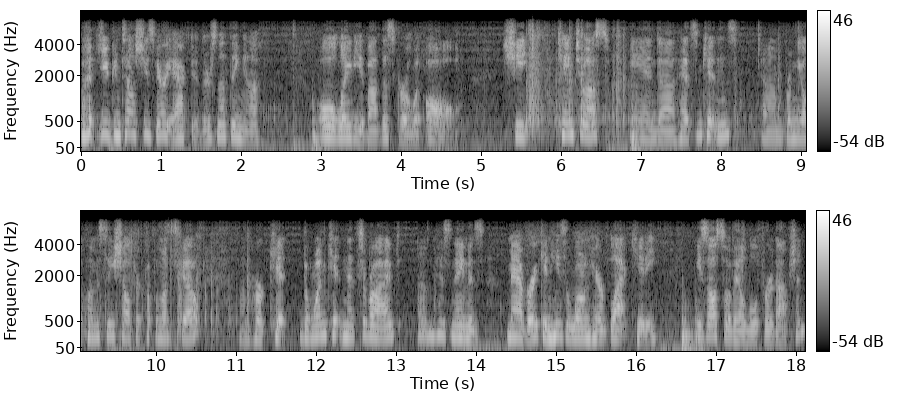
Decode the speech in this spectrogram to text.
but you can tell she's very active. There's nothing uh, old lady about this girl at all. She came to us and uh, had some kittens um, from the Oklahoma City shelter a couple months ago. Um, her kit, the one kitten that survived, um, his name is Maverick, and he's a long-haired black kitty. He's also available for adoption.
